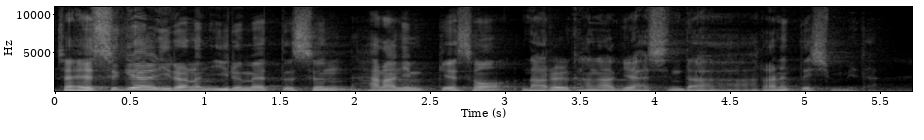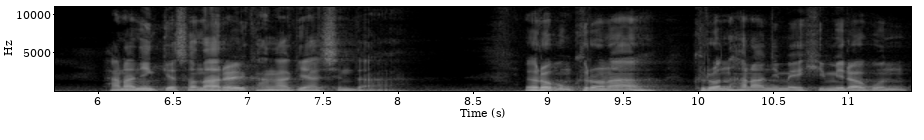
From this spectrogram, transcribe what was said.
자, 에스겔이라는 이름의 뜻은 하나님께서 나를 강하게 하신다라는 뜻입니다. 하나님께서 나를 강하게 하신다. 여러분 그러나 그런 하나님의 힘이라곤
